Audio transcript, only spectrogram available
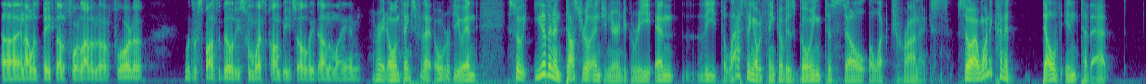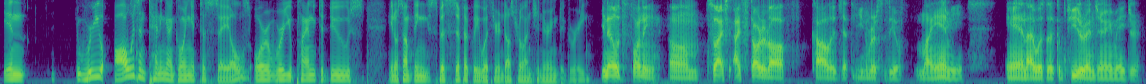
Uh, and I was based out of Fort Lauderdale, Florida, with responsibilities from West Palm Beach all the way down to Miami. All right, Owen, thanks for that overview. And so you have an industrial engineering degree, and the, the last thing I would think of is going to sell electronics. So I want to kind of delve into that. In were you always intending on going into sales, or were you planning to do you know something specifically with your industrial engineering degree? You know, it's funny. Um, so actually, I started off college at the University of Miami, and I was a computer engineering major,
